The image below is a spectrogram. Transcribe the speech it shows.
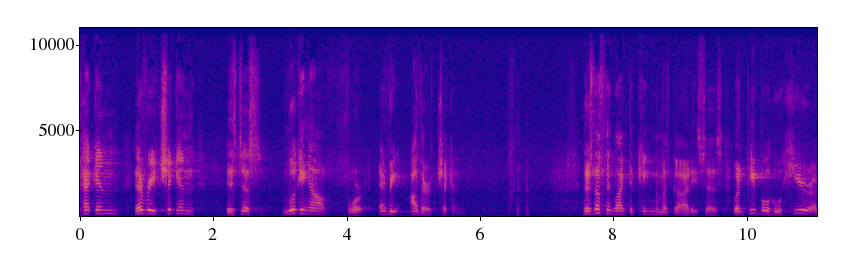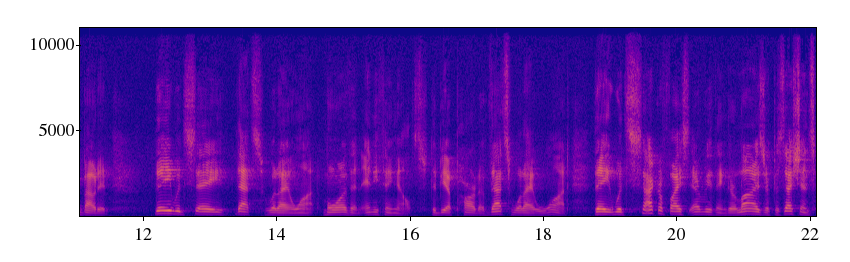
pecking. Every chicken is just looking out for every other chicken. There's nothing like the kingdom of God, he says. When people who hear about it they would say, That's what I want more than anything else to be a part of. That's what I want. They would sacrifice everything their lives, their possessions.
